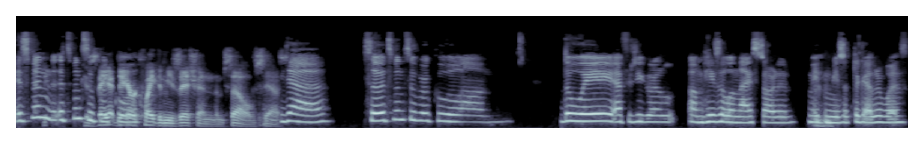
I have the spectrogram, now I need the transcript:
it's been it's been super they, they are quite the musician themselves. Yes. Yeah. So it's been super cool. Um, the way Effigy Girl, um, Hazel and I started making hmm music together was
